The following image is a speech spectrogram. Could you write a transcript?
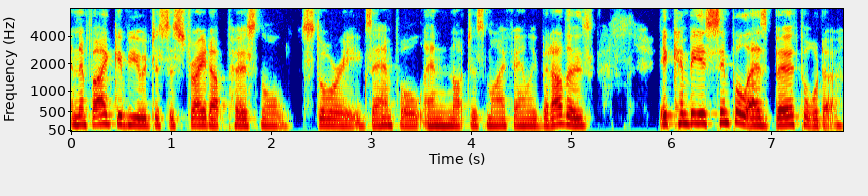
And if I give you just a straight up personal story example, and not just my family, but others, it can be as simple as birth order.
